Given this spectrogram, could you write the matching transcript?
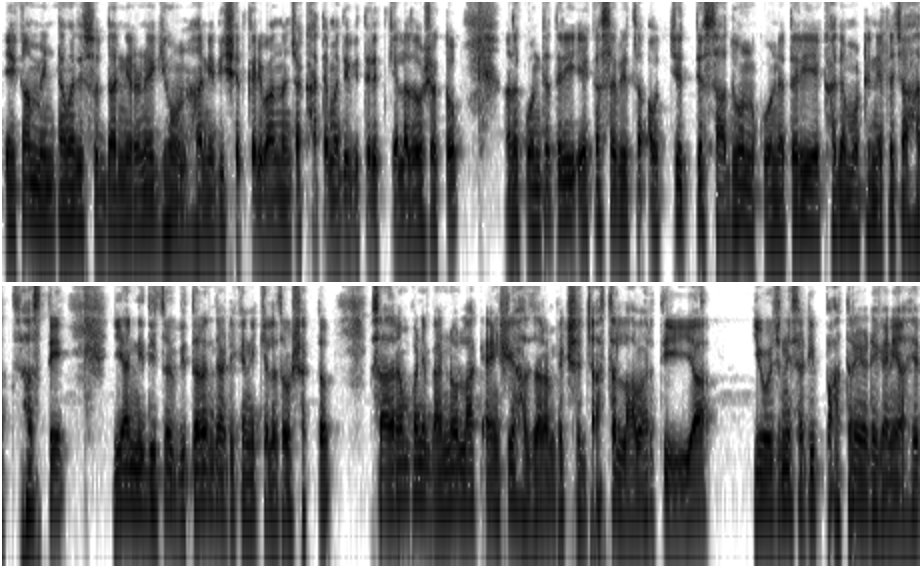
एका मिनिटामध्ये सुद्धा निर्णय घेऊन हा निधी शेतकरी बांधवांच्या खात्यामध्ये वितरित केला जाऊ शकतो. आता कोणत्या तरी एका सभेचं औचित्य साधून कोणत्यातरी एखाद्या मोठ्या नेत्याच्या हात हस्ते या निधीचं वितरण त्या ठिकाणी केलं जाऊ शकतं. साधारणपणे ब्याण्णव लाख ऐंशी हजारांपेक्षा जास्त लाभार्थी या योजनेसाठी पात्र या ठिकाणी आहेत.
